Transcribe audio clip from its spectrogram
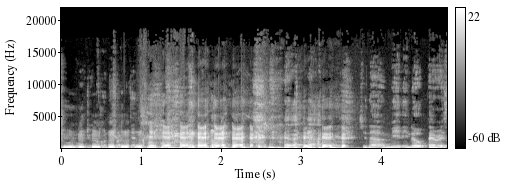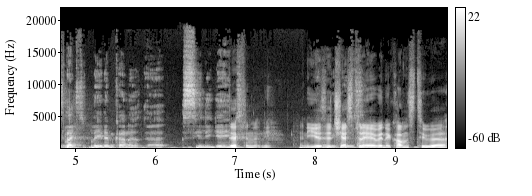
hold your contract. Do you know what I mean? You know, Perez likes to play them kind of uh, silly games. Definitely. And he is Yeah, a chess player when it comes to uh,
